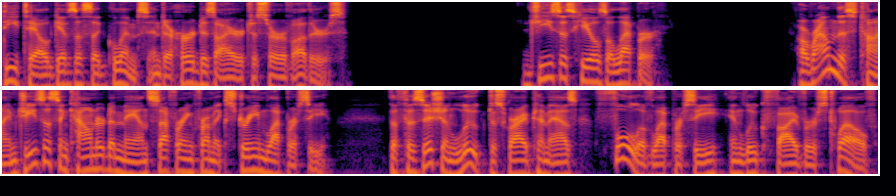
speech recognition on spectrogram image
detail gives us a glimpse into her desire to serve others. Jesus heals a leper. Around this time, Jesus encountered a man suffering from extreme leprosy. The physician Luke described him as full of leprosy in Luke 5, verse 12.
